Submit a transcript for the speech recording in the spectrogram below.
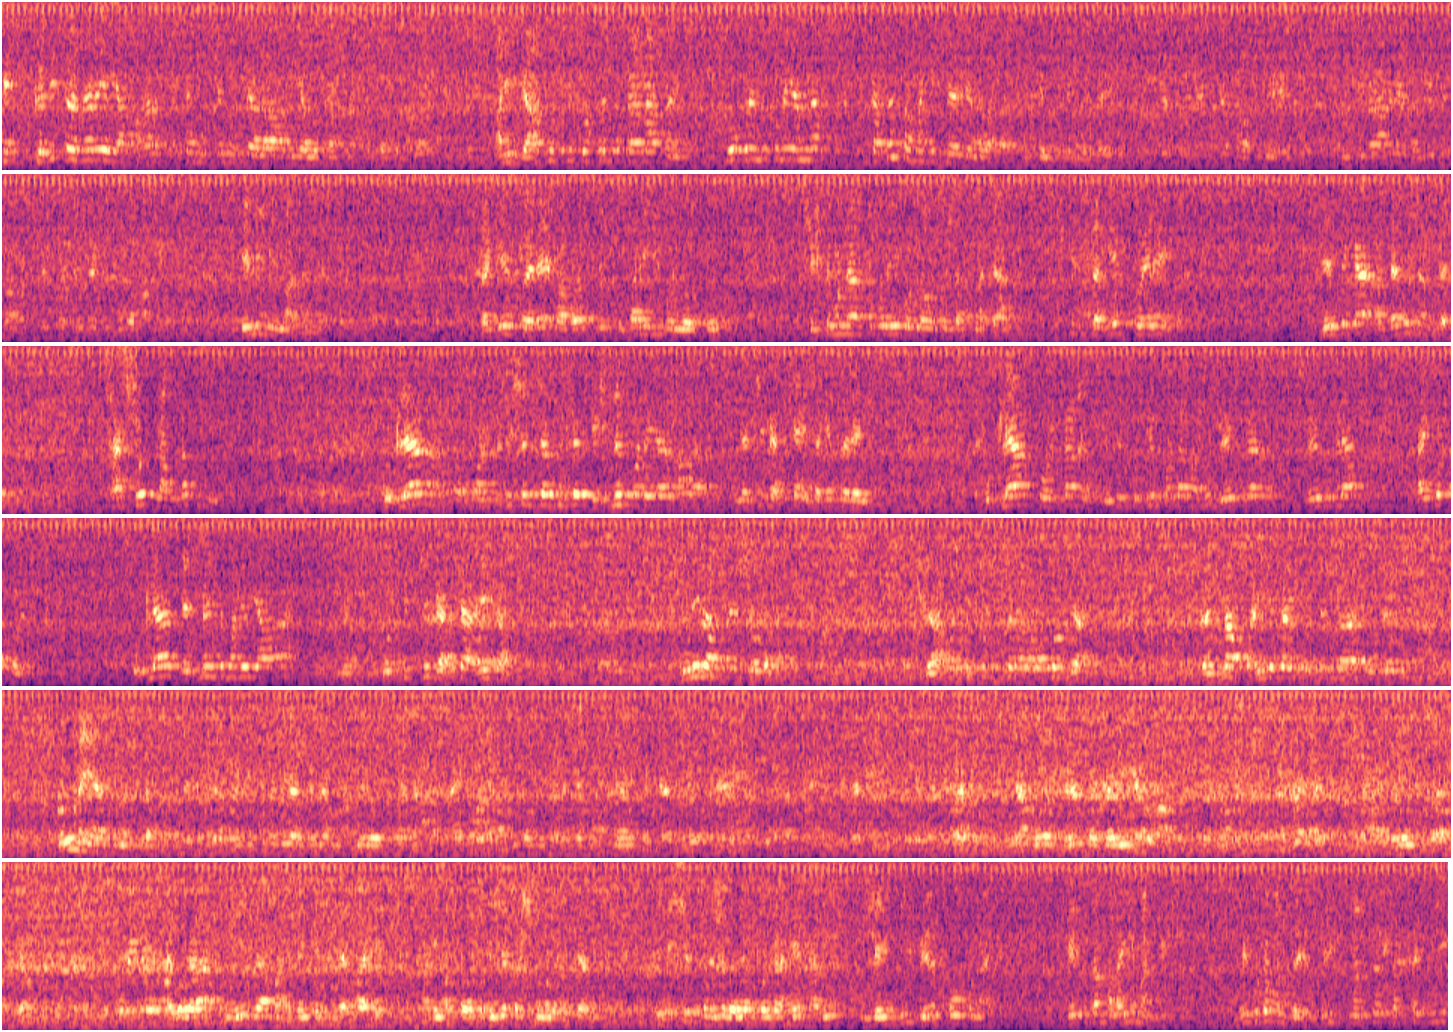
हे कधी कळणार आहे या महाराष्ट्राच्या मुख्यमंत्र्याला आणि या लोकांना प्रशासनाला आणि या गोष्टी जोपर्यंत कळणार नाही तोपर्यंत तुम्ही यांना कसा सामाजिक न्याय देणार आहात मुख्यमंत्री महोदय? केली मी मागणी. सगळे सोयऱ्याबाबत मी दुपारीही बोललो होतो शिष्टमंडळासमोरही बोललो होतो शासनाच्या की सगळे सोयरे जे ते काय अध्यादेशांचं हा शोध लावला तुम्ही कुठल्या कॉन्स्टिट्यूशनच्या कुठल्या डिक्शनरीमध्ये या- याची व्याख्या आहे सगळे सोयऱ्यांची कुठल्या कोर्टानं म्हणजे सुप्रीम कोर्टापासून वेगवेगळ्या वेगवेगळ्या हायकोर्टापर्यंत? कुठल्या जजमेंटमध्ये या गोष्टीची व्याख्या आहे का? कुणी लावलाय शोध? या गोष्टीची उत्तर आम्हाला कोण द्या? घटना बाह्य काही गोष्टींचा करू नये असं माझी त्यामुळे गैरप्रकारी घ्यावा हे बघा मी ज्या मागणी केलेल्या आहेत आणि आता तुम्ही जे प्रश्न मला विचारले ते निश्चित संशोधनात्मक आहेत आणि लेंदी वेळ खाऊ पण आहे. हे सुद्धा मलाही मान्य मी कुठं म्हणतोय? मी म्हणतोय फक्त की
